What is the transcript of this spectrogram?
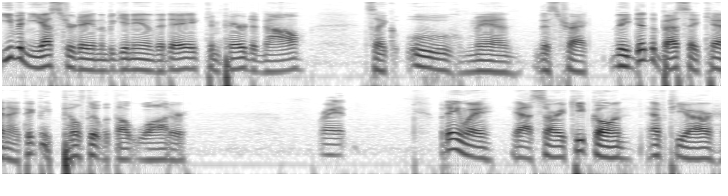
even yesterday in the beginning of the day compared to now, it's like, ooh, man, this track. They did the best they can. I think they built it without water. Right. But anyway, yeah, sorry. Keep going. FTR.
